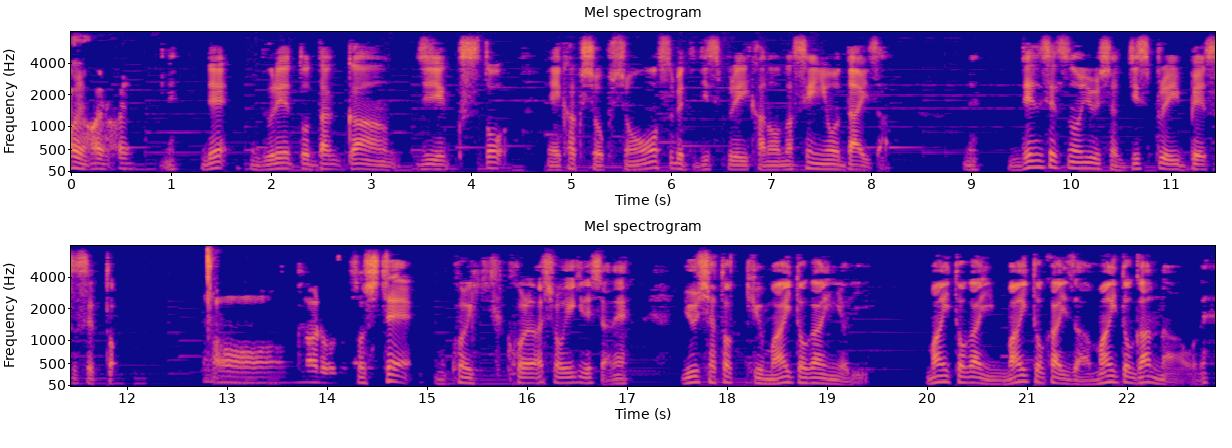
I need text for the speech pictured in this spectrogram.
ー。はいはいはい。ね。で、グレートダッガーン GX と、えー各種オプションをすべてディスプレイ可能な専用台座。ね。伝説の勇者ディスプレイベースセット。ああ、なるほど。そして、これ、これは衝撃でしたね。勇者特急マイトガインより、マイトガイン、マイトカイザー、マイトガンナーをね、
